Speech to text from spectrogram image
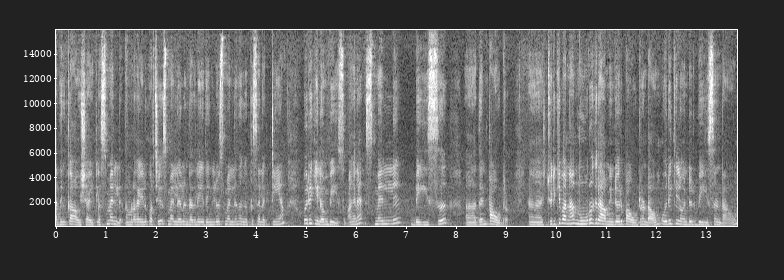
അതിനൊക്കെ ആവശ്യമായിട്ടുള്ള സ്മെല്ല് നമ്മുടെ കയ്യിൽ കുറച്ച് സ്മെല്ലുകളുണ്ട് അതിൽ ഏതെങ്കിലും ഒരു സ്മെല്ല് നിങ്ങൾക്ക് സെലക്ട് ചെയ്യാം. ഒരു കിലോ ബേസും അങ്ങനെ സ്മെല്ല് ബേസ് ദെൻ പൗഡർ ചുരുക്കി പറഞ്ഞാൽ നൂറ് ഗ്രാമിന്റെ ഒരു പൗഡർ ഉണ്ടാവും ഒരു കിലോന്റെ ഒരു ബേസ് ഉണ്ടാവും.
